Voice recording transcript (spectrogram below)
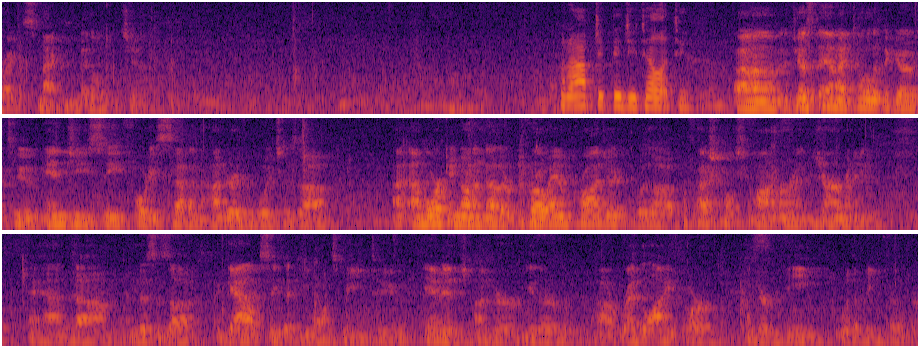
right smack in the middle of the chip. What object did you tell it to? Um, just then, I told it to go to NGC forty-seven hundred, which is a, I, I'm working on another pro-am project with a professional astronomer in Germany. And, um, and this is a, a galaxy that he wants me to image under either, uh, red light or under V with a V filter.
